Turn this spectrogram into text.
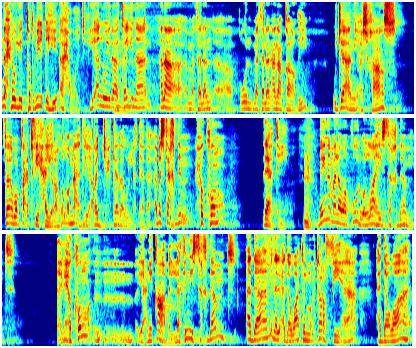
نحن لتطبيقه أحوج. لأنه إذا أتينا أنا مثلا أقول مثلا أنا قاضي وجاءني أشخاص فوقعت في حيرة والله ما أدري أرجح كذا ولا كذا أبى أستخدم حكم ذاتي. بينما لو أقول والله استخدمت الحكم يعني قابل لكني استخدمت أداة من الأدوات المعترف فيها أدوات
